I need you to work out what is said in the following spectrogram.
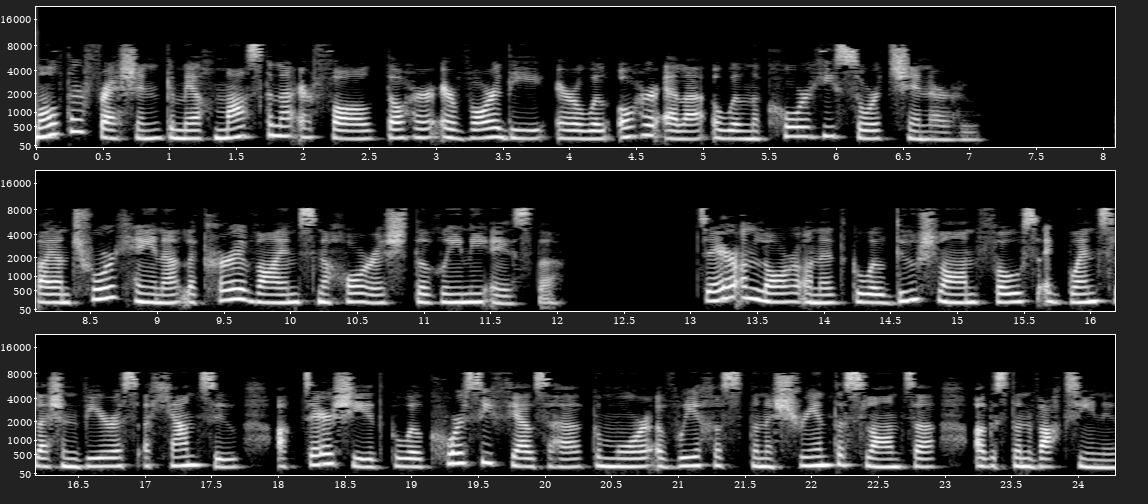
Moltar freisin go mbeadh meascánna ar fáil d'othair ar bhordaí ar a bhfuil othair eile a bhfuil na comharthaí sórt sin orthu. Ba an chéine le cur bhfeidhm sna hórais do dhaoine. Déir an lára anad go bhfuil dúsláán fós ag buint leis an víras a cheansú ach déir siad go bhfuil cuasaí feabhsathe go mór a bhuichas don na sríanta sláánta agus don vaccíú.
